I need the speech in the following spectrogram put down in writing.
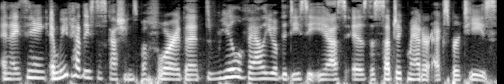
And I think and we've had these discussions before that the real value of the DCES is the subject matter expertise.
